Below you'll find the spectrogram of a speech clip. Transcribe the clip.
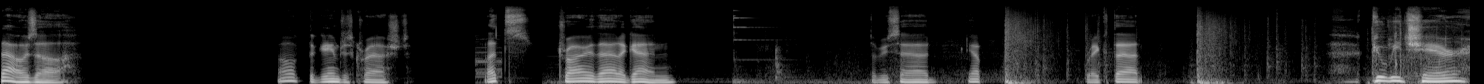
That was a... Oh, the game just crashed. Let's try that again. WASD. Yep. Break that. Gooey chair.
